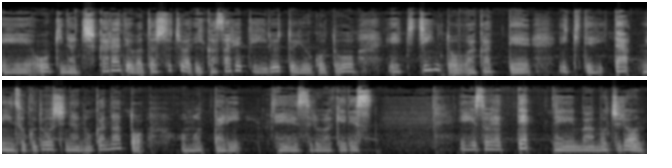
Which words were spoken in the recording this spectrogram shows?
え大きな力で私たちは生かされているということを、えきちんと分かって生きていた民族同士なのかなと思ったり、えするわけです。えー、そうやって、えー、まあ、もちろん、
